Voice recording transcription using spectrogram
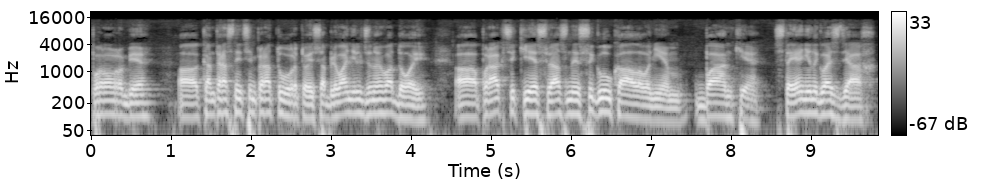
проруби, э, контрастной температуры, то есть обливание ледяной водой, а, практики, связанные с иглоукалыванием, банки, стояние на гвоздях,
